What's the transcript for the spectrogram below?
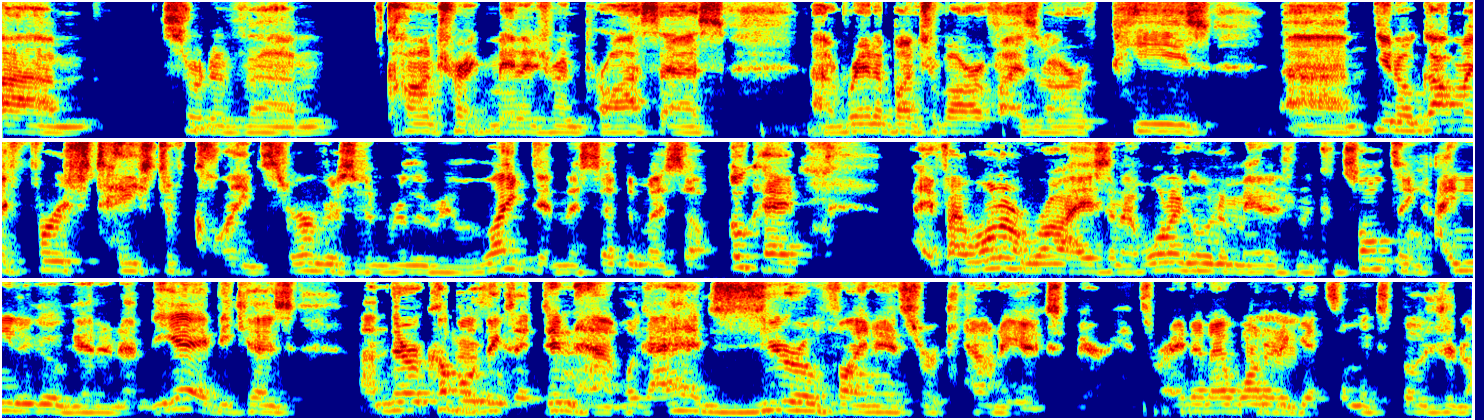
um, sort of um, contract management process, uh, ran a bunch of RFIs and RFPs, um, you know, got my first taste of client service and really, really liked it. And I said to myself, okay, if I want to rise and I want to go into management consulting, I need to go get an MBA because um, there are a couple of things I didn't have. Like I had zero finance or accounting experience, right? And I wanted to mm-hmm. get some exposure to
